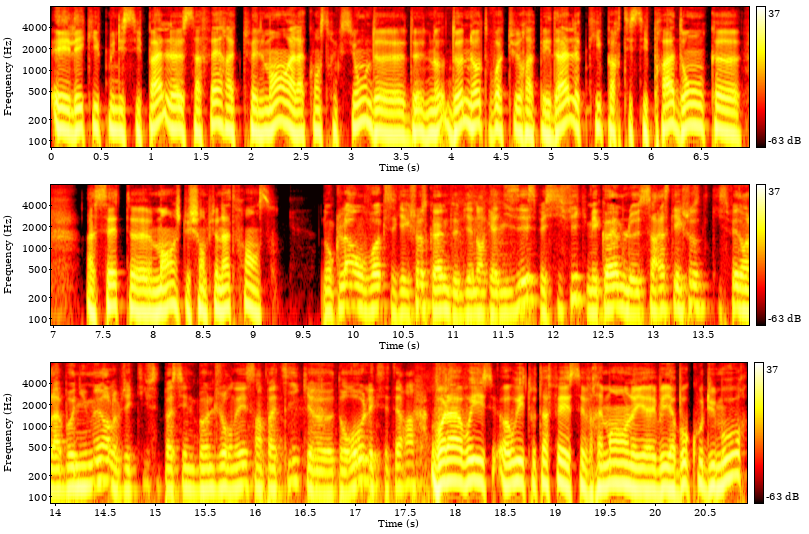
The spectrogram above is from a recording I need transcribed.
et l'équipe municipale euh, s'affaire actuellement à la construction de, de no- de notre voiture à pédales qui participera donc euh, à cette euh, manche du championnat de France. Donc là, on voit que c'est quelque chose quand même de bien organisé, spécifique, mais quand même, le, ça reste quelque chose qui se fait dans la bonne humeur. L'objectif, c'est de passer une bonne journée, sympathique, euh, drôle, etc. Voilà, oui, oh oui, tout à fait. C'est vraiment, il y a, il y a beaucoup d'humour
